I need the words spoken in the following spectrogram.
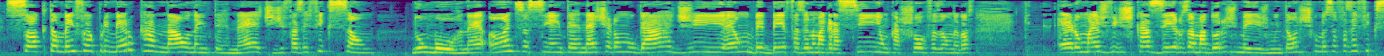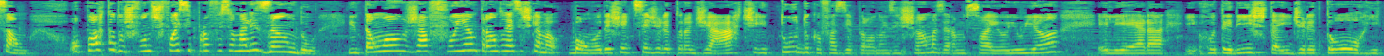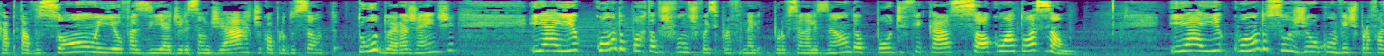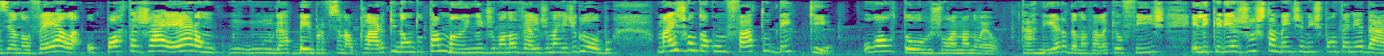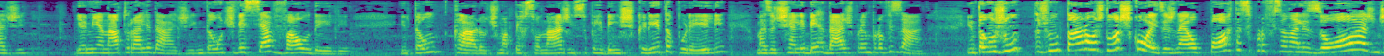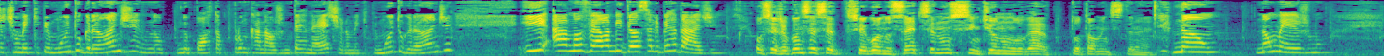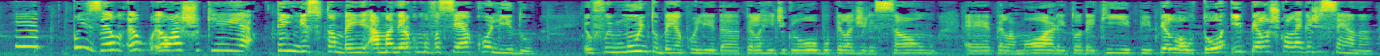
Só que também foi o primeiro canal na internet de fazer ficção. No humor, né? Antes, assim, a internet era um lugar de. É um bebê fazendo uma gracinha, um cachorro fazendo um negócio. Eram mais vídeos caseiros, amadores mesmo. Então a gente começou a fazer ficção. O Porta dos Fundos foi se profissionalizando. Então eu já fui entrando nesse esquema. Bom, eu deixei de ser diretora de arte e tudo que eu fazia pelo Anões em Chamas, éramos só eu e o Ian. Ele era roteirista e diretor e captava o som e eu fazia a direção de arte com a produção. Tudo era gente. E aí, quando o Porta dos Fundos foi se profissionali- profissionalizando, eu pude ficar só com a atuação. E aí, quando surgiu o convite para fazer a novela, o Porta já era um, um lugar bem profissional. Claro que não do tamanho de uma novela de uma Rede Globo. Mas juntou com o fato de que o autor, João Emanuel Carneiro, da novela que eu fiz, ele queria justamente a minha espontaneidade e a minha naturalidade. Então eu tive esse aval dele. Então, claro, eu tinha uma personagem super bem escrita por ele, mas eu tinha liberdade para improvisar. Então jun- juntaram as duas coisas, né? O Porta se profissionalizou, a gente já tinha uma equipe muito grande no, no Porta para um canal de internet, era uma equipe muito grande. E a novela me deu essa liberdade. Ou seja, quando você chegou no set, você não se sentiu num lugar totalmente estranho? Não, não mesmo. É, pois é, eu, eu acho que tem isso também, a maneira como você é acolhido. Eu fui muito bem acolhida pela Rede Globo, pela direção, é, pela Mora e toda a equipe, pelo autor e pelos colegas de cena.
